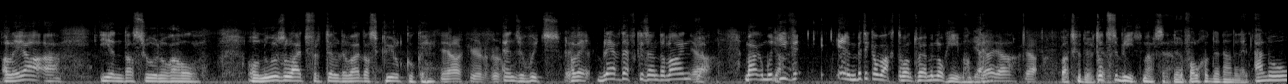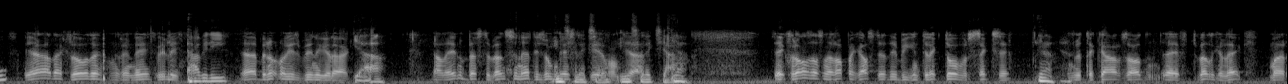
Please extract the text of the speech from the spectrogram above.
Allee ja, uh, Ian dat zo nogal onnozelheid vertelde, waar, dat is kuurkoek, hè. ja, kuul. goed. Enzovoorts. Allee, blijf even aan de lijn. Ja. Maar je moet even een beetje wachten, want we hebben nog iemand. Ja, hè. ja, ja. Wat geduld. Tot ze biedt, Marcel. De volgende aan de lijn. Hallo. Ja, dag Lode, René, Willy. Ja, Willy. Ja, ik ben ook nog eens binnengeraakt. Ja. alleen het beste wensen, hè. het is ook de eerste keer ja. van het jaar. Ja. Ja. Zeg, Frans, dat is een rappe gast, hè. die begint direct over seks. Hè. Ja. En Met elkaar zouden, hij heeft wel gelijk, maar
